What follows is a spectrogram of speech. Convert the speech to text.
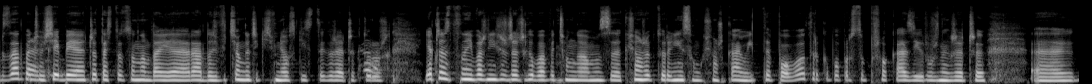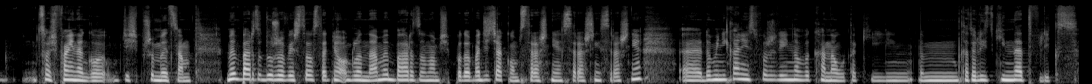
zadbać tak. o siebie, czytać to, co nam daje radość, wyciągać jakieś wnioski z tych rzeczy, rzeczy, które już... Ja często najważniejsze rzeczy chyba wyciągam z książek, które nie są książkami typowo, tylko po prostu przy okazji różnych rzeczy e, coś fajnego gdzieś przymycam. My bardzo dużo, wiesz co, ostatnio oglądamy, bardzo nam się podoba, dzieciakom strasznie, strasznie, strasznie. E, Dominikanie stworzyli nowy kanał, taki mm, katolicki Netflix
